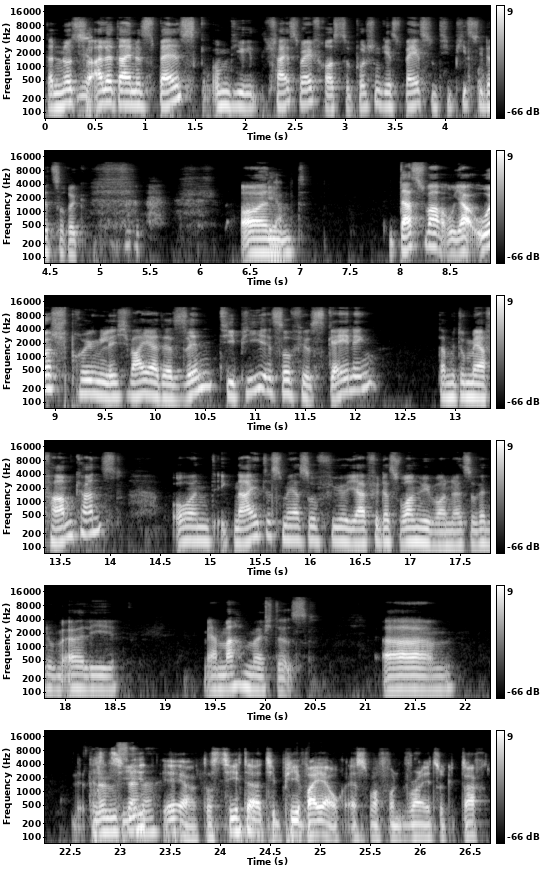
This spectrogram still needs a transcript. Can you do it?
Dann nutzt ja. du alle deine Spells, um die scheiß Wave rauszupushen, gehst Base und TPst wieder zurück. Und ja. Das war, ja, ursprünglich war ja der Sinn, TP ist so für Scaling, damit du mehr farmen kannst. Und Ignite ist mehr so für, ja, für das 1v1, also wenn du im Early mehr machen möchtest. Ähm, das Ziel, ja, ja, das Ziel der TP war ja auch erstmal von Riot so gedacht,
